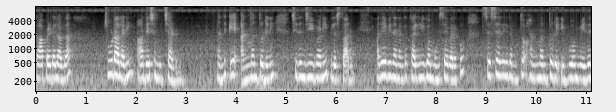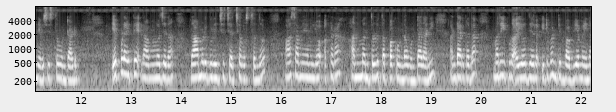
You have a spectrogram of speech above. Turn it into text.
కాపాడేలాగా చూడాలని ఆదేశం ఇచ్చాడు. అందుకే హనుమంతుడిని చిరంజీవి అని పిలుస్తారు. అదేవిధంగా కలియుగం ముగిసే వరకు సశరీరంతో హనుమంతుడు ఈ భూమి మీద నివసిస్తూ ఉంటాడు. ఎప్పుడైతే రామభజన రాముడి గురించి చర్చ వస్తుందో ఆ సమయంలో అక్కడ హనుమంతుడు తప్పకుండా ఉంటాడని అంటారు కదా. మరి ఇప్పుడు అయోధ్యలో ఇటువంటి భవ్యమైన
